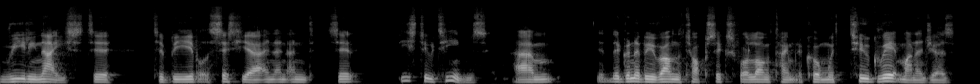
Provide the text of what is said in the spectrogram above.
really nice to to be able to sit here and and, and say these two teams, um, they're going to be around the top six for a long time to come with two great managers,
